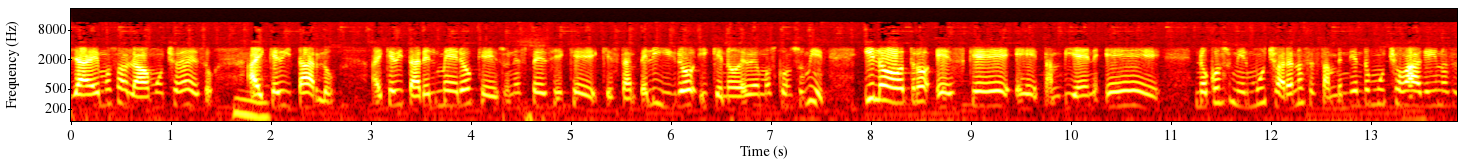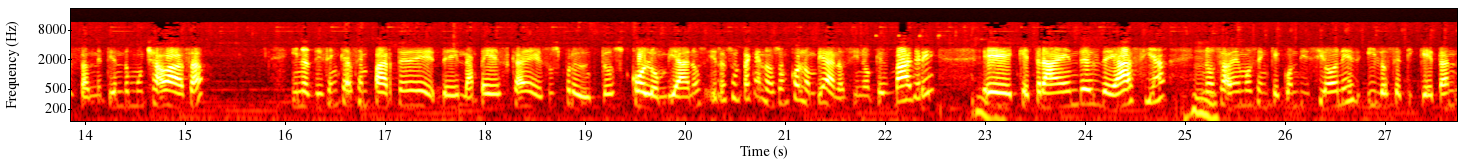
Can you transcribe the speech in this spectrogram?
ya hemos hablado mucho de eso, mm. hay que evitarlo hay que evitar el mero, que es una especie que, que está en peligro y que no debemos consumir. Y lo otro es que eh, también eh, no consumir mucho. Ahora nos están vendiendo mucho bagre y nos están metiendo mucha baza y nos dicen que hacen parte de, la pesca de esos productos colombianos y resulta que no son colombianos, sino que es bagre eh, que traen desde Asia, no sabemos en qué condiciones y los etiquetan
